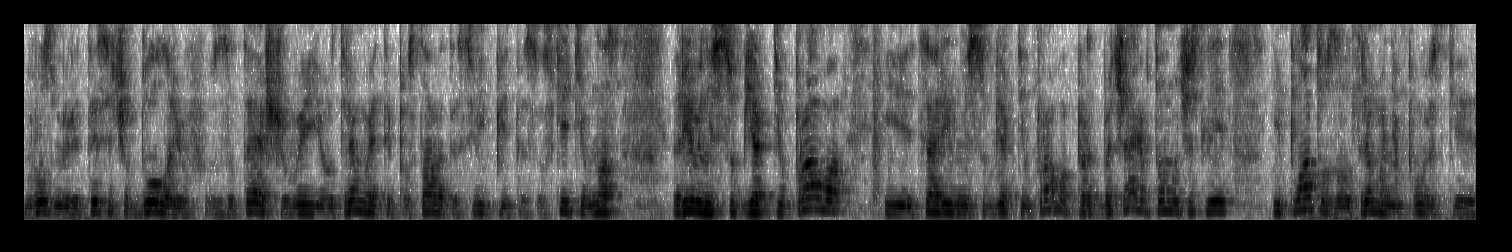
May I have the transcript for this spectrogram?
в розмірі 1000 доларів за те, що ви її отримаєте, поставите свій підпис, оскільки в нас рівність суб'єктів права, і ця рівність суб'єктів права передбачає в тому числі і плату за отримання повістки.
